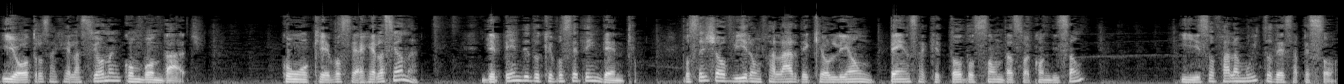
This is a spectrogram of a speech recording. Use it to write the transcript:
e outros a relacionam com bondade. Com o que você a relaciona? Depende do que você tem dentro. Vocês já ouviram falar de que o leão pensa que todos são da sua condição? E isso fala muito dessa pessoa.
